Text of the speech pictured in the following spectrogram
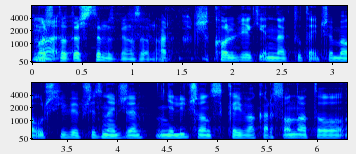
Może no, to też z tym związane. Aczkolwiek jednak tutaj trzeba uczciwie przyznać, że nie licząc Cave'a Carsona, to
